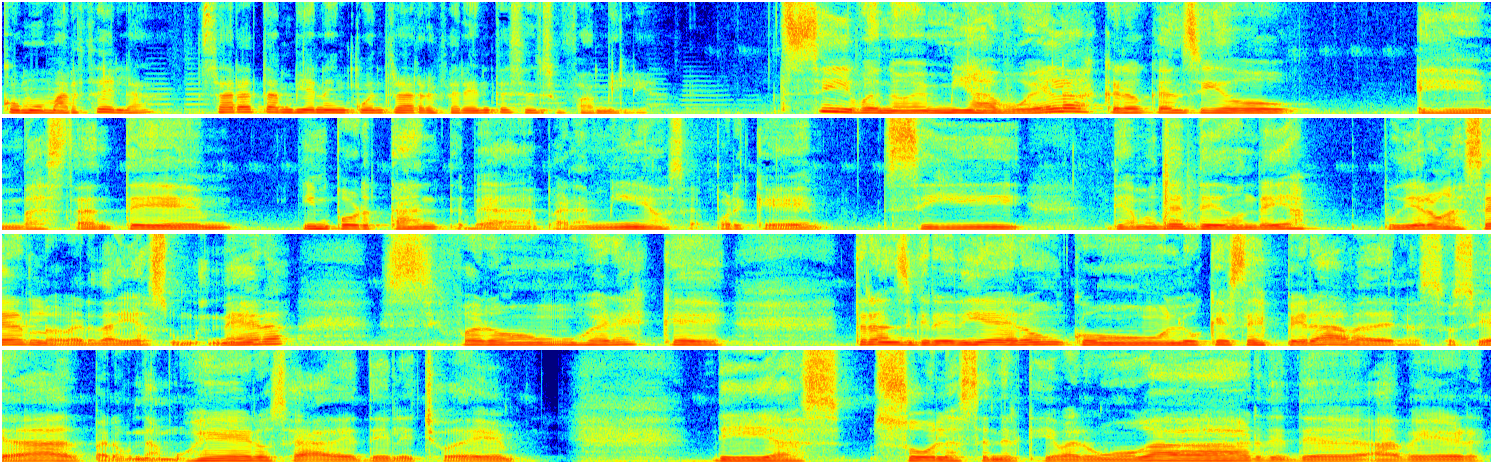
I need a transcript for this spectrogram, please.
Como Marcela, Sara también encuentra referentes en su familia. Sí, bueno, en mis abuelas creo que han sido eh, bastante importante para mí, o sea, porque sí, digamos, desde donde ellas pudieron hacerlo, ¿verdad? Y a su manera, sí fueron mujeres que transgredieron con lo que se esperaba de la sociedad para una mujer, o sea, desde el hecho de, de ellas solas tener que llevar un hogar, desde haber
